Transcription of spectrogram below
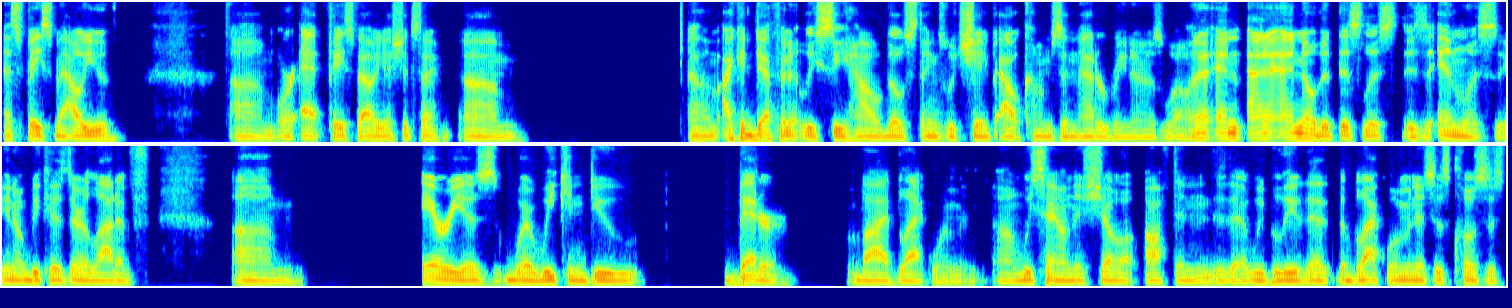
as face value um, or at face value, I should say. Um, um, I could definitely see how those things would shape outcomes in that arena as well. And, and, I know that this list is endless, you know, because there are a lot of um, areas where we can do better by black women. Um, we say on this show often that we believe that the black woman is as close as,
